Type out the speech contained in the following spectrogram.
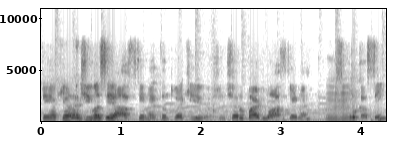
Tem aquela de fazer after, né? Tanto é que a gente era o bar do after, né? Uhum. Se colocar assim.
